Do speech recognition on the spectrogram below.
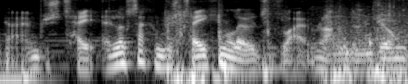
Okay, I'm just taking. It looks like I'm just taking loads of like random junk.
